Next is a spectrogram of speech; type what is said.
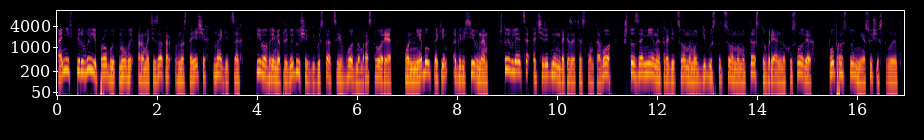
Они впервые пробуют новый ароматизатор в настоящих наггетсах, и во время предыдущих дегустаций в водном растворе он не был таким агрессивным, что является очередным доказательством того, что замены традиционному дегустационному тесту в реальных условиях попросту не существует.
